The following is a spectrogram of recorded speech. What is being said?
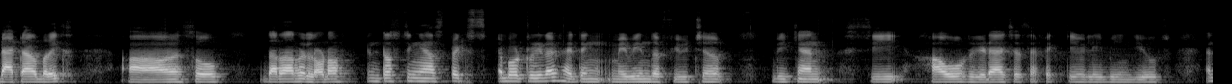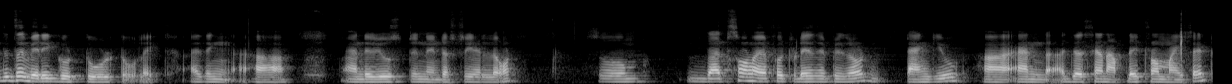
databricks uh, so there are a lot of interesting aspects about redash i think maybe in the future we can see how redash is effectively being used. And it's a very good tool too like i think uh, and used in industry a lot. So that's all i have for today's episode. Thank you uh, and just an update from my side.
